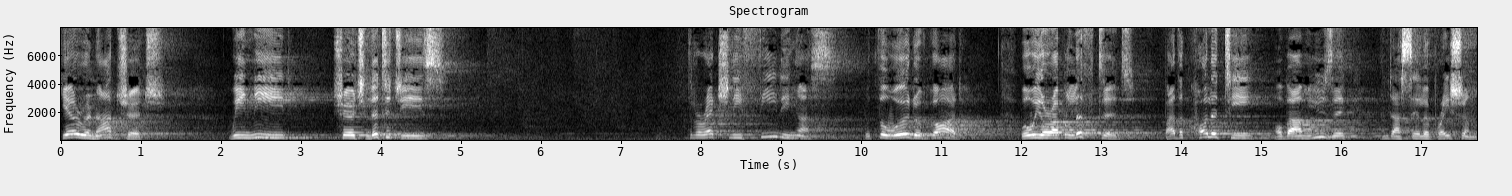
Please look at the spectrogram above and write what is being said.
Here in our church, we need church liturgies that are actually feeding us with the Word of God, where we are uplifted by the quality of our music and our celebration.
